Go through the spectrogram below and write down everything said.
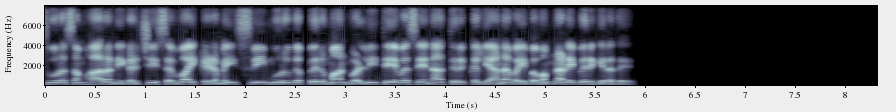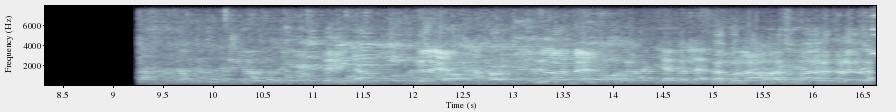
சூரசம்ஹார நிகழ்ச்சி. செவ்வாய்க்கிழமை ஸ்ரீ முருகப் பெருமான் வள்ளி தேவசேனா திருக்கல்யாண வைபவம் நடைபெறுகிறது. ஏய், இதுதானே? இதுல வரணும். பேப்பர்ல, ஆமா, சும்மா தலைவர்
